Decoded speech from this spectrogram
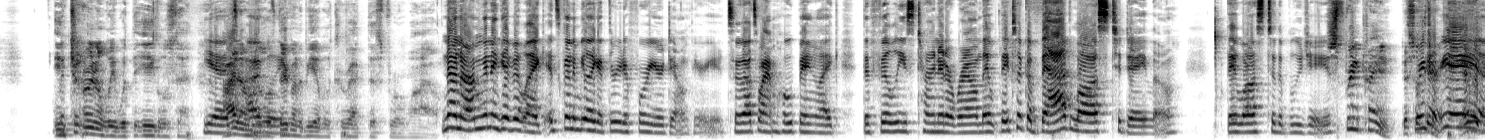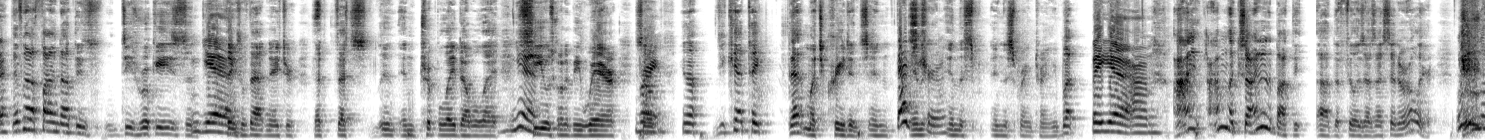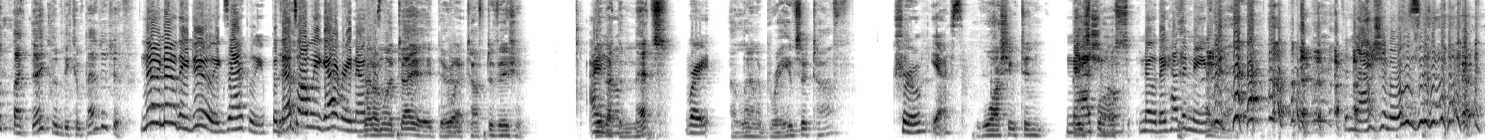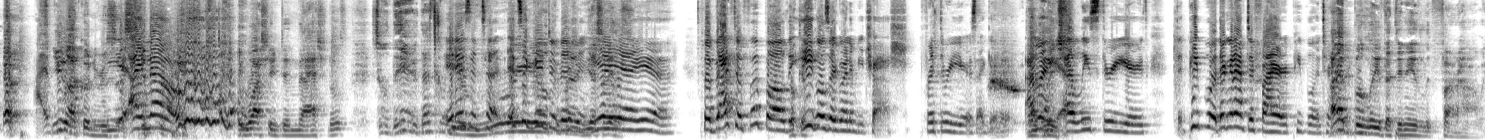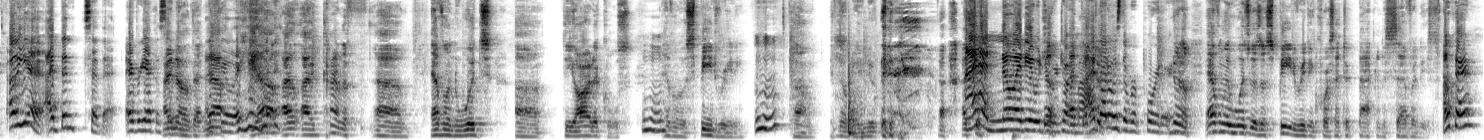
With the- internally with the Eagles that Yeah, I don't know if they're going to be able to correct this for a while. No, no, I'm gonna give it like it's gonna be like a three to four year down period. So that's why I'm hoping like the Phillies turn it around. They they took a bad loss today though. They lost to the Blue Jays. Spring training. That's Spring okay. tra- yeah, yeah, They've- yeah. They've got to find out these these rookies and Yeah. things of that nature. That that's in, in AAA, Double A. Yeah. See who's going to be where. So Right. you know you can't take that much credence in That's in, true. in the in the spring training. But But yeah, um, I I'm excited about the uh, the Phillies. As I said earlier, they look like they could be competitive. no, no, they do exactly. But that's all we got right now. But I'm going to tell you, they're in a tough division. I They got know, the Mets. right? Atlanta Braves are tough. True. Yes. Washington National. baseball. No, they have a name. the Nationals. I, You know I couldn't resist. yeah, I know. the Washington Nationals. So there, that's going to It be is a t- it's a good division. Yes, yeah, yeah, yeah. But back to football, the Okay. Eagles are going to be trash for three years. I give it. I'm At like least. at least three years. The people they're going to have to fire people internally. I believe that they need to fire Howie. oh yeah, I've been said that every episode. I know that I now. like now I, I kind of um, Evelyn Woods uh, the articles. Mm-hmm. Evelyn was speed reading. Um, if nobody knew, I, I had no idea what you were talking I- about. I I thought it was the reporter. no, no. Evelyn Woods was a speed reading course I took back in the seventies. Okay.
